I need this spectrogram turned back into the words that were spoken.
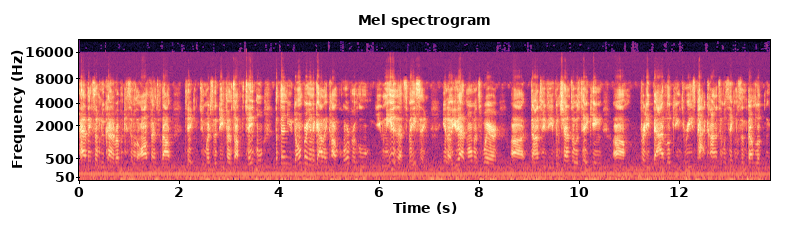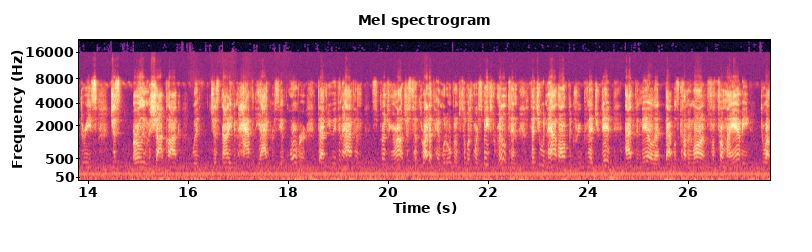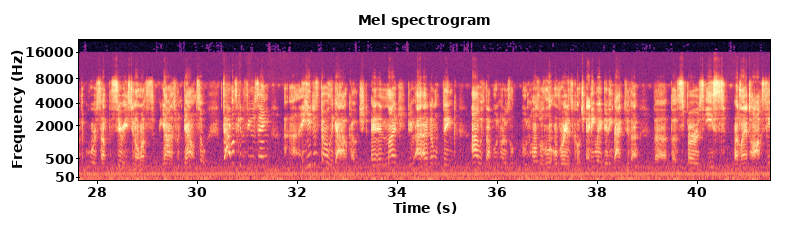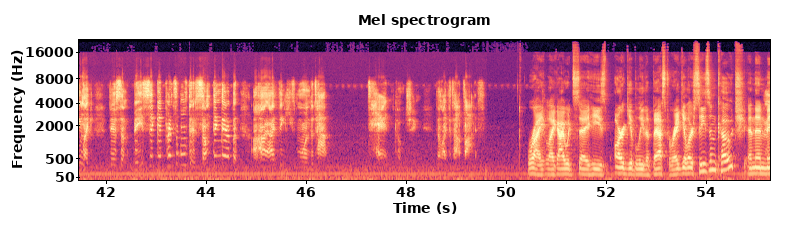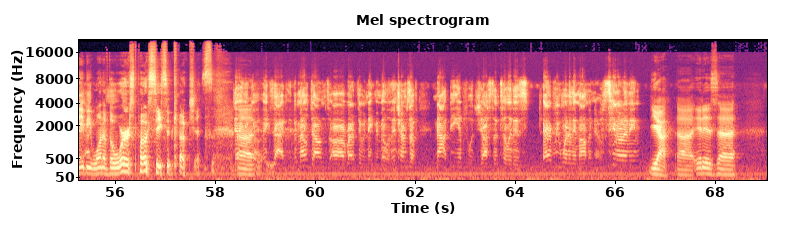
having someone who kind of replicates some of the offense without taking too much of the defense off the table. But then you don't bring in a guy like Kyle Korver who you needed that spacing. You know, you had moments where uh, Donte DiVincenzo was taking um, pretty bad looking threes. Pat Connaughton was taking some dumb looking threes just early in the shot clock with just not even half of the accuracy of Korver. That if you even have him sprinting around, just the threat of him would open up so much more space for Middleton that you wouldn't have all the creeping that you did at the nail that, that was coming on from, from Miami throughout the course of the series, you know, once Giannis went down. So that was confusing. Uh, he just thoroughly got outcoached. And mind you, I don't think I always thought Budenholzer was, Budenholzer was a little overrated as coach anyway, dating back to the, the, the Spurs East Atlanta Hawks team. Like, there's some basic good principles. There's something there, but I, I think he's more in the top 10 coaching than like the top five. Right, like I would say he's arguably the best regular season coach, and then maybe one of the worst postseason coaches. Uh. Exactly. The meltdowns are right up there with Nate McMillan in terms of not being able to adjust until it is everyone and their You know what I mean? Yeah, uh, it is. Uh,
